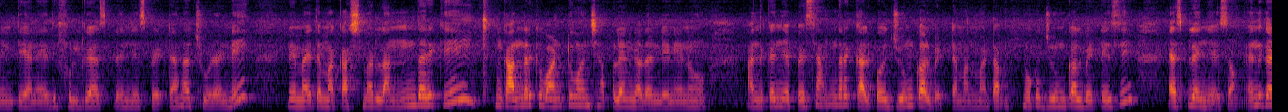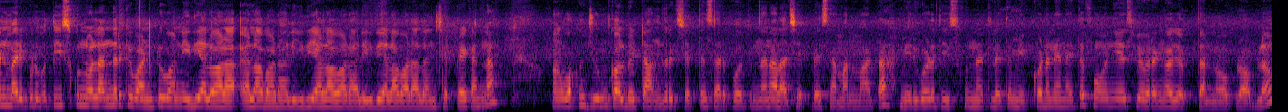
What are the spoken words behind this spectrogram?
ఏంటి అనేది ఫుల్గా ఎక్స్ప్లెయిన్ చేసి పెట్టాను చూడండి. మేమైతే మా కస్టమర్లు అందరికీ ఇంకా అందరికీ వన్ టు వన్ చెప్పలేను కదండి నేను. అందుకని చెప్పేసి అందరికి కలిపి ఒక జూమ్ కాల్ పెట్టామన్నమాట. ఒక జూమ్ కాల్ పెట్టేసి ఎక్స్ప్లెయిన్ చేసాం. ఎందుకంటే మరి ఇప్పుడు తీసుకున్న వాళ్ళందరికీ వన్ టు వన్ ఇది ఎలా ఎలా వాడాలి ఇది ఎలా వాడాలి ఇది ఎలా వాడాలని చెప్పే కన్నా ఒక జూమ్ కాల్ పెట్టి అందరికి చెప్తే సరిపోతుందని అలా చెప్పేసామన్నమాట. మీరు కూడా తీసుకున్నట్లయితే మీకు కూడా నేనైతే ఫోన్ చేసి వివరంగా చెప్తాను. నో ప్రాబ్లం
